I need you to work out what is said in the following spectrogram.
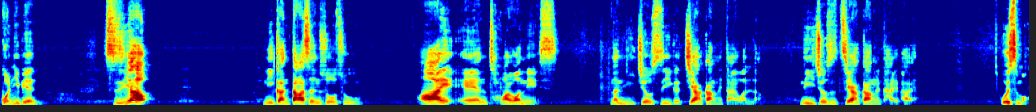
滚一边，只要。你敢大声说出 "I am Taiwanese"，那你就是一个架杠的台湾人，你就是架杠的台派。为什么？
